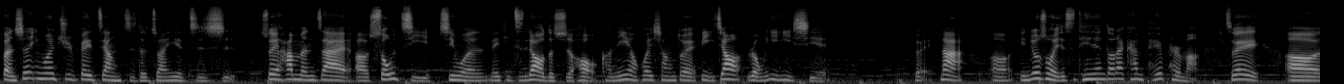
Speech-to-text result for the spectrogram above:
本身因为具备这样子的专业知识，所以他们在呃收集新闻媒体资料的时候，肯定也会相对比较容易一些。对，那呃研究所也是天天都在看 paper 嘛，所以呃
